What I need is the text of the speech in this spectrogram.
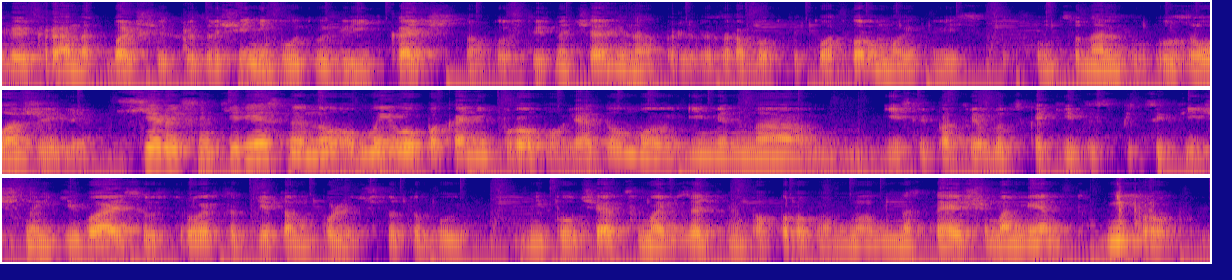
экранах больших разрешений будет выглядеть качественно, потому что изначально при разработке платформы мы весь функционал заложили. Сервис интересный, но мы его пока не пробовали. Я думаю, именно если потребуются какие-то специфичные девайсы, устройства, где там более что-то будет не получаться, мы обязательно попробуем. Но в настоящий момент не пробовали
